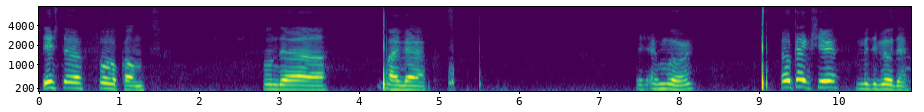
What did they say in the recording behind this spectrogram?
Dit is de voorkant van de, mijn werk. Dat is echt mooi hoor. Zo kijk eens hier met de beelden.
